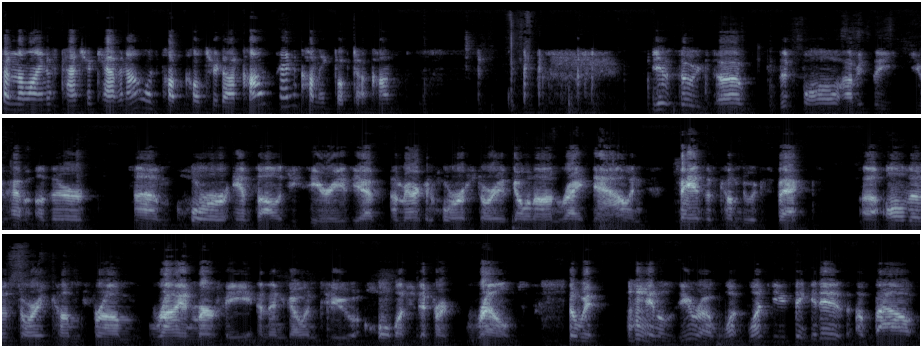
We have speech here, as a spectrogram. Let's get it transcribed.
from the line of Patrick Kavanaugh with popculture.com and comicbook.com. Yeah, so uh, this fall, obviously, you have other um, horror anthology series. You have American Horror Stories going on right now, and fans have come to expect uh, all those stories come from Ryan Murphy and then go into a whole bunch of different realms. So with Channel Zero, what what do you think it is about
